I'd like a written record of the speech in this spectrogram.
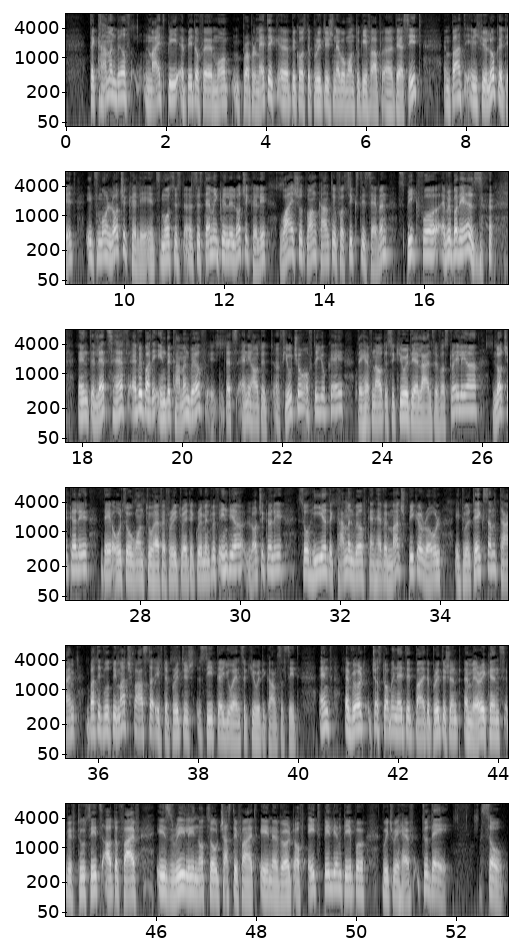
The Commonwealth might be a bit of a more problematic uh, because the British never want to give up uh, their seat. But if you look at it, it's more logically, it's more syst- uh, systemically logically. Why should one country for 67 speak for everybody else? and let's have everybody in the Commonwealth. That's anyhow the uh, future of the UK. They have now the security alliance with Australia. Logically, they also want to have a free trade agreement with India. Logically, so here the Commonwealth can have a much bigger role. It will take some time, but it would be much faster if the British seat the UN Security Council seat. And a world just dominated by the British and Americans with two seats out of five is really not so justified in a world of 8 billion people, which we have today. So,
